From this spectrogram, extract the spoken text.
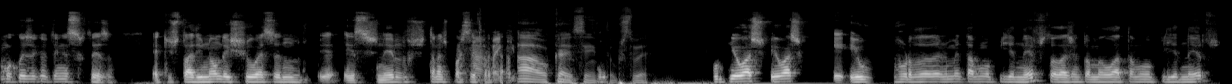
uma coisa que eu tenho a certeza. É que o estádio não deixou essa, esses nervos transparecer ah, para cá. Ah, ok, sim, estou a perceber. Porque eu acho, eu acho eu verdadeiramente estava uma pilha de nervos, toda a gente ao meu lado estava uma pilha de nervos,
